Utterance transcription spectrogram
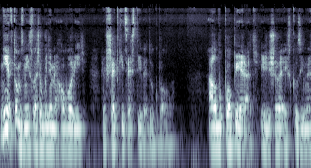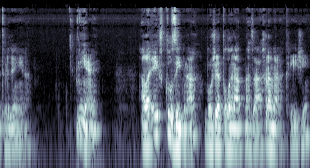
Nie v tom zmysle, že budeme hovoriť, že všetky cesty vedú k Bohu. Alebo popierať Ježišové exkluzívne tvrdenia. Nie, ale exkluzívna Božia tolerantná záchrana na kríži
